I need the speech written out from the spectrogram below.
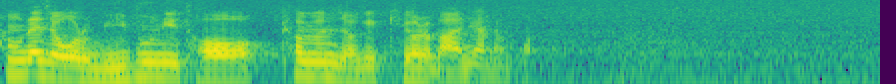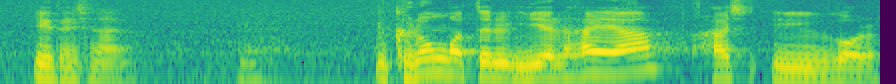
상대적으로 미분이 더 표면적에 기여를 많이 하는 거예요. 이해되시나요? 네. 그런 것들을 이해를 해야 하시, 이걸,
